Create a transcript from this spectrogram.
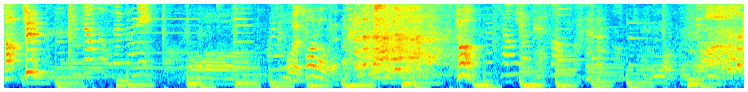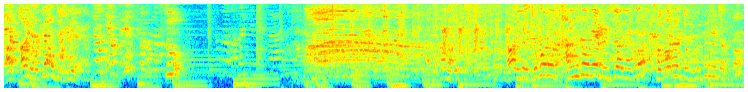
자 김. 김경수 부대표님. 오. 어왜 토하려고 그래? 형. 경이 옆에서. 아 바로 옆에 앉을게. 수. 수고 많으십니다. 아 잠깐만. 아 이거 요거는 감동의 물결이고 저거는 좀 웃음을 줬어.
